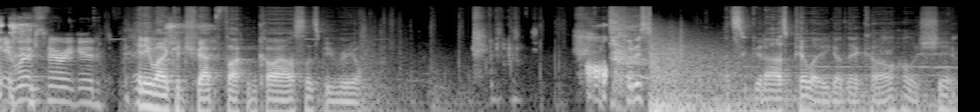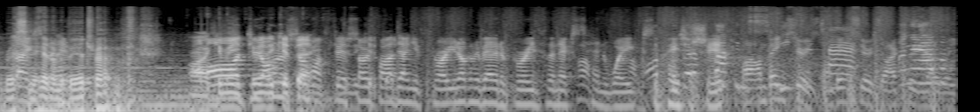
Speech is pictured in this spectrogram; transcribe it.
It works very good. Anyone could trap fucking Kyle, so let's be real. Oh, What is? That's a good ass pillow you got there, Carl. Holy shit, resting Thanks, your head on a bear trap. Alright, oh, give me, dude, give I'm gonna the kit shove my fist so far down your throat, you're not gonna be able to breathe for the next 10 weeks, you piece of shit. Uh, I'm being serious. I'm being serious. I actually know where you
